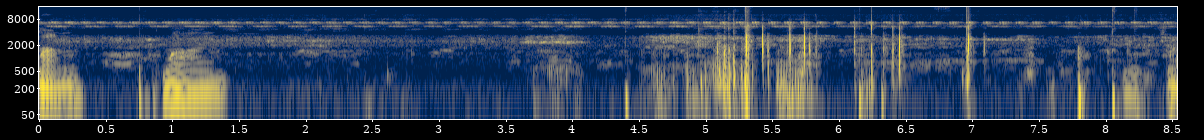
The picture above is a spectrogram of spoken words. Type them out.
หนัง ไม้ใส่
